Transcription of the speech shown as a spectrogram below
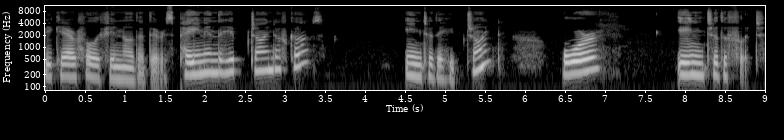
Be careful if you know that there is pain in the hip joint, of course. Into the hip joint or into the foot.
